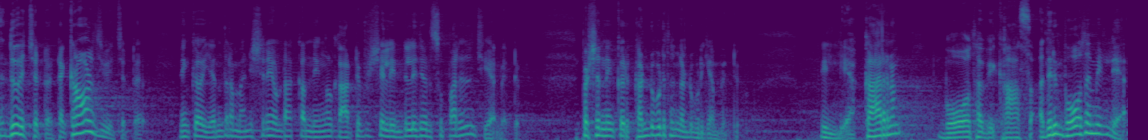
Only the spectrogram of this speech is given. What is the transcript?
ഇത് വെച്ചിട്ട് ടെക്നോളജി വെച്ചിട്ട് നിങ്ങൾക്ക് യന്ത്ര മനുഷ്യനെ ഉണ്ടാക്കാൻ നിങ്ങൾക്ക് ആർട്ടിഫിഷ്യൽ ഇന്റലിജൻസ് പലതും ചെയ്യാൻ പറ്റും. പക്ഷേ നിങ്ങൾക്കൊരു കണ്ടുപിടുത്തം കണ്ടുപിടിക്കാൻ പറ്റും. ഇല്ല. കാരണം ബോധവികാസം അതിന് ബോധമില്ല.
